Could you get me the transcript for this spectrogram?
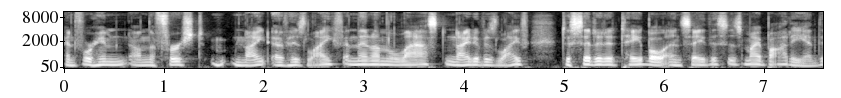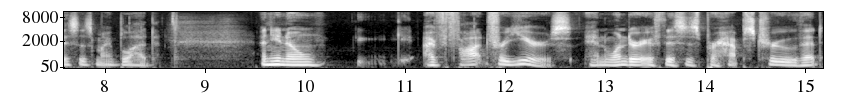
and for Him on the first night of His life, and then on the last night of His life to sit at a table and say, "This is my body and this is my blood." And you know, I've thought for years and wonder if this is perhaps true that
